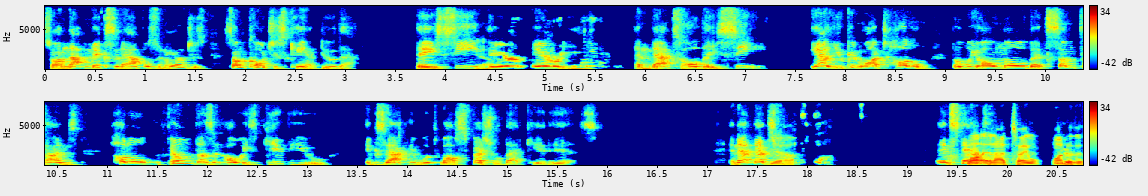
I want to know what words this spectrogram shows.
So I'm not mixing apples and oranges. Some coaches can't do that. They see Yeah. their area and that's all they see. Yeah, you can watch Hudl, but we all know that sometimes Hudl film doesn't always give you exactly what how special that kid is. And that that's Yeah. and stats. Well, and I'll tell you, one of the,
